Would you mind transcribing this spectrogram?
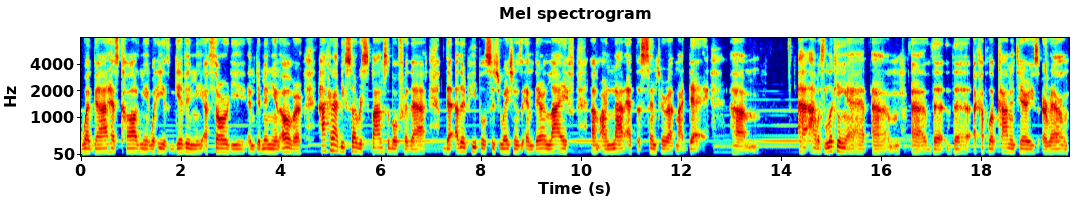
what God has called me and what He has given me authority and dominion over? How can I be so responsible for that that other people's situations and their life um, are not at the center of my day? Um, I, I was looking at um, uh, the the a couple of commentaries around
